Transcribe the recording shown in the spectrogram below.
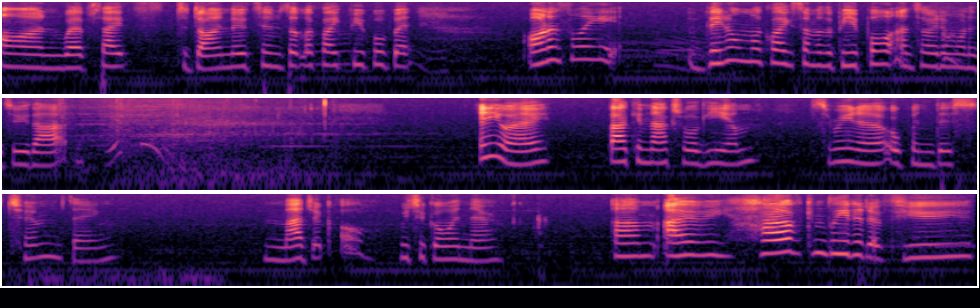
on websites to download Sims that look like people but honestly they don't look like some of the people and so I don't want to do that. Anyway back in the actual game Serena opened this tomb thing. Magical. We should go in there. Um, I have completed a few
